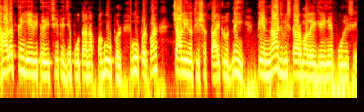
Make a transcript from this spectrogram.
હાલત કંઈક એવી કરી છે કે જે પોતાના પગ ઉપર પગ ઉપર પણ ચાલી નથી શકતા. એટલું જ નહીં, તેના જ વિસ્તારમાં લઈ જઈને પોલીસે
